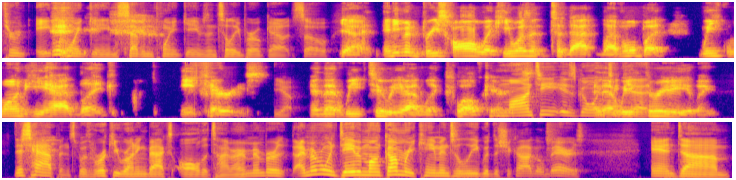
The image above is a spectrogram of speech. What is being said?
through eight point games, seven point games until he broke out. So yeah, and even Breece Hall, like he wasn't to that level, but week one he had like eight carries, yeah, and then week two he had like 12 carries. Monty is going and then to week get. three, like This happens with rookie running backs all the time. I remember I remember when David Montgomery came into the league with the Chicago Bears. And um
